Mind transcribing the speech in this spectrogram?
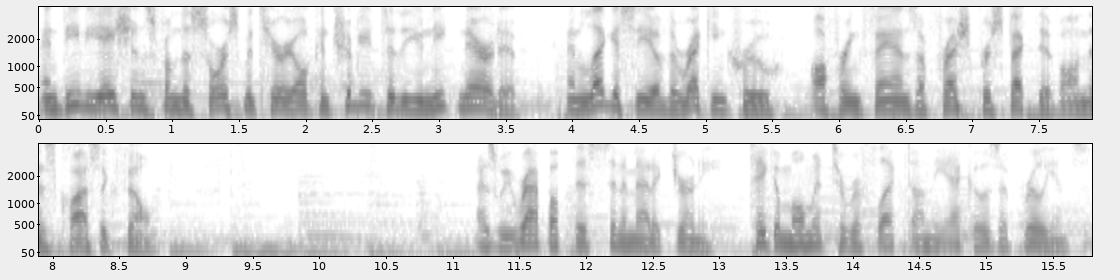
and deviations from the source material contribute to the unique narrative and legacy of the Wrecking Crew, offering fans a fresh perspective on this classic film. As we wrap up this cinematic journey, take a moment to reflect on the echoes of brilliance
